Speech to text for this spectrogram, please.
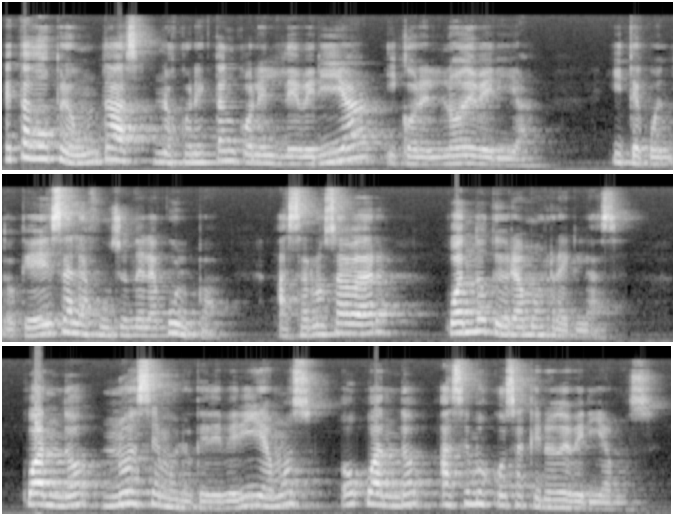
Estas dos preguntas nos conectan con el debería y con el no debería. Y te cuento que esa es la función de la culpa, hacernos saber cuándo quebramos reglas, cuándo no hacemos lo que deberíamos o cuándo hacemos cosas que no deberíamos.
